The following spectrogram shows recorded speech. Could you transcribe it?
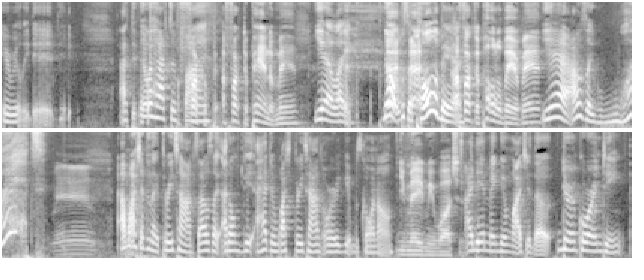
It really did. I think they would have to I, fuck find. a, I fucked a panda, man. Yeah, like no, it was a polar bear. I fucked a polar bear, man. yeah, I was like, what? Man, I watched that thing like three times. So I was like, I don't get. I had to watch it three times in order to get what's going on. you made me watch it. I didn't make them watch it though during quarantine.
